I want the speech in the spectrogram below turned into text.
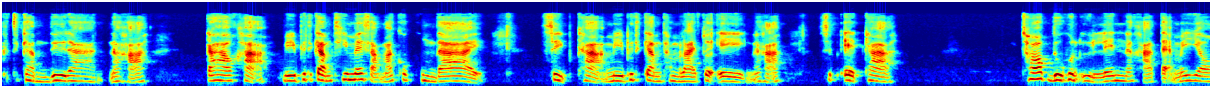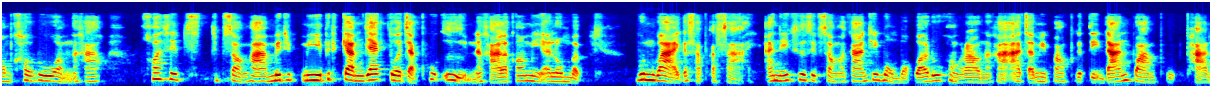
พฤติกรรมดื้อด้านนะคะ9ค่ะ มีพฤติกรรมที่ไม่สามารถควบคุมได้ 10 ค่ะ มีพฤติกรรมทำร้ายตัวเองนะคะ 11 ค่ะ ชอบดูคนอื่นเล่นนะคะ แต่ไม่ยอมเข้าร่วมนะคะ ข้อ10 12ค่ะมีมีพฤติกรรมแยกตัวจากผู้อื่นนะคะ แล้วก็มีอารมณ์แบบ วุ่นวายกระสับกระส่าย อันนี้คือ 12 อาการที่บ่งบอกว่าลูกของเรานะคะ อาจจะมีความผิดปกติด้านความผูกพัน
